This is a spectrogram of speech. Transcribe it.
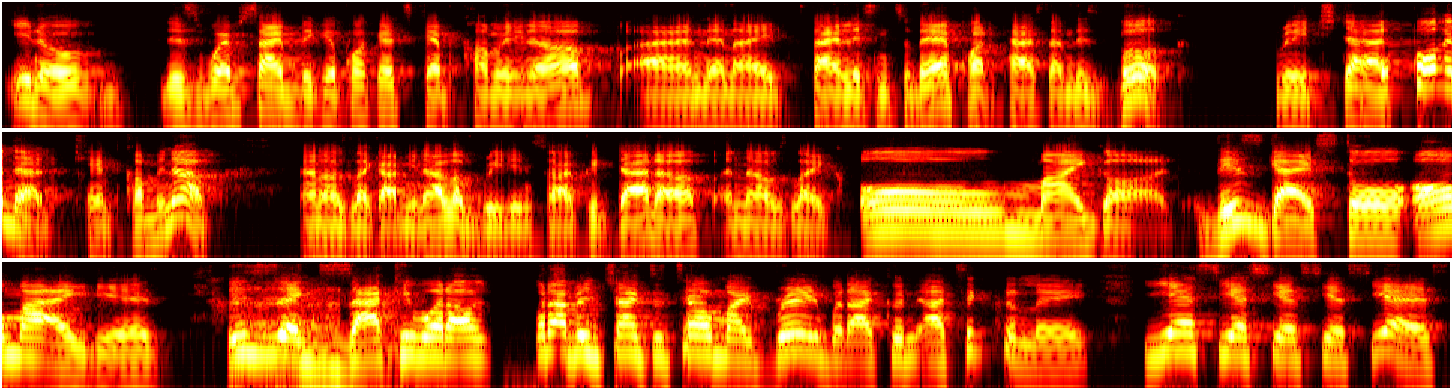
you know, this website, BiggerPockets, kept coming up. And then I started listening to their podcast and this book, Rich Dad Poor Dad, kept coming up. And I was like, I mean, I love reading. So I picked that up and I was like, oh my God, this guy stole all my ideas. This is exactly what I was, what I've been trying to tell my brain, but I couldn't articulate. Yes, yes, yes, yes, yes.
